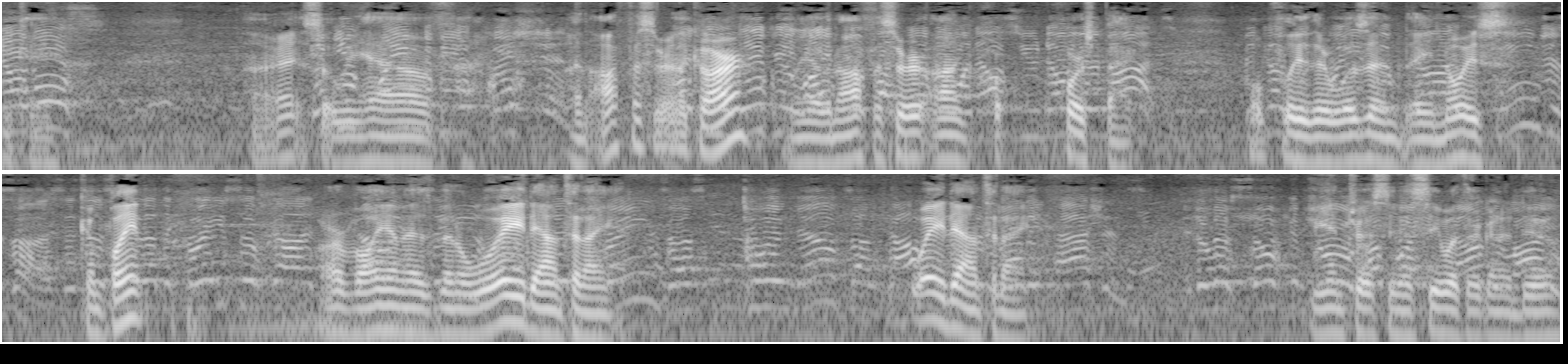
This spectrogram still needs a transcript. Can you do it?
Okay. All right, so we have to an officer in the car. We have an officer on horseback. Hopefully there wasn't a noise complaint. Our volume has been way down tonight. to Way down tonight. to Be interesting to see what they're do.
